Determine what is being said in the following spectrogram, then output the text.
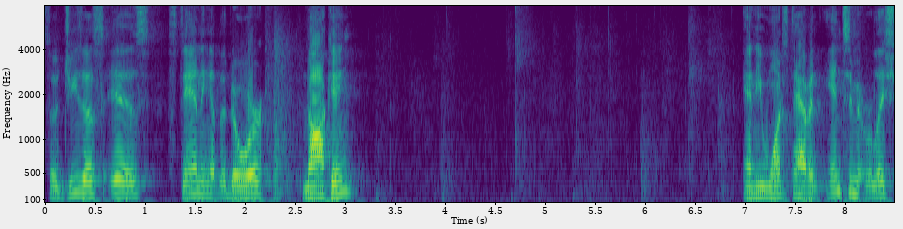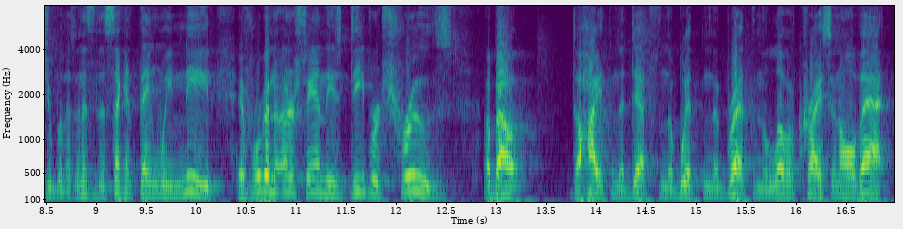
So Jesus is standing at the door, knocking. And he wants to have an intimate relationship with us. And this is the second thing we need if we're going to understand these deeper truths about the height and the depth and the width and the breadth and the love of Christ and all that.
